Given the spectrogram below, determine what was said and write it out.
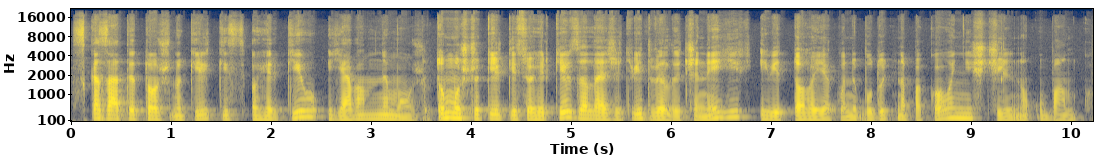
Сказати точну кількість огірків я вам не можу, тому що кількість огірків залежить від величини їх і від того, як вони будуть напаковані щільно у банку.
